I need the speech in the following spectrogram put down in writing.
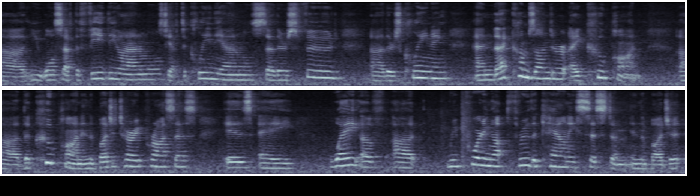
uh, you also have to feed the animals, you have to clean the animals, so there's food, uh, there's cleaning, and that comes under a coupon. Uh, the coupon in the budgetary process is a way of uh, reporting up through the county system in the budget,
